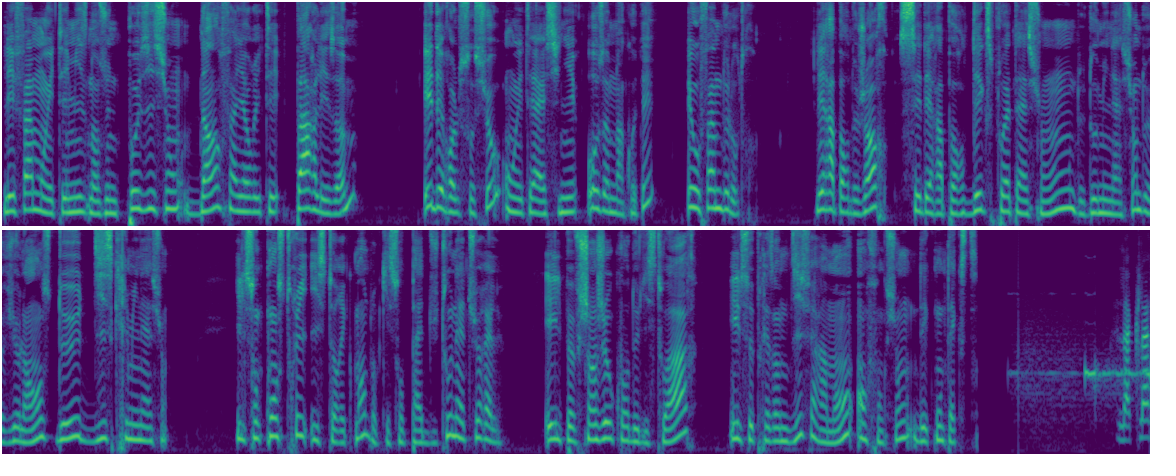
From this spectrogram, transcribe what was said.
Les femmes ont été mises dans une position d'infériorité par les hommes, et des rôles sociaux ont été assignés aux hommes d'un côté et aux femmes de l'autre. Les rapports de genre, c'est des rapports d'exploitation, de domination, de violence, de discrimination. Ils sont construits historiquement, donc ils sont pas du tout naturels. Et ils peuvent changer au cours de l'histoire, et ils se présentent différemment en fonction des contextes. La classe.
